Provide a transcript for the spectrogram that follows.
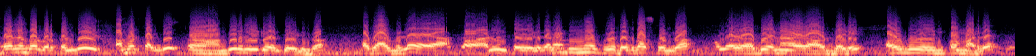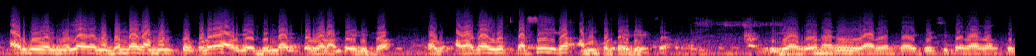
ಫೋನ್ ನಂಬರ್ ಬರ್ಕೊಂಡು ಅಮೌಂಟ್ ತಗ್ದು ಬೀರಲ್ಲಿ ಇಡು ಅಂತ ಹೇಳಿದ್ರು. ಅದಾದ್ಮೇಲೆ ಅಣ್ಣನ ಕೈ ಹೇಳಿದಾಗ ಇನ್ನೊಬ್ರು ದೊಡ್ಡ ಬಾಸ್ ಬಂದ್ರು. ಅಭಿ ಅಣ್ಣ ಅವ್ರ ಬೇಡಿ. ಅವ್ರಿಗೂ ಇನ್ಫಾರ್ಮ್ ಮಾಡಿದೆ. ಅವ್ರಿಗೂ ಹೇಳಿದ್ಮೇಲೆ ನಾನು ಬಂದಾಗ ಅಮೌಂಟ್ ಕೊಡು ಅವ್ರಿಗೆ ಬಂದಾಗ ಕೊಡ್ಬೇಡ ಅಂತ ಹೇಳಿದ್ರು. ಅವಾಗ ಇವತ್ತು ಕರ್ಸಿ ಈಗ ಅಮೌಂಟ್ ಕೊಡ್ತಾ ಇದ್ದೀವಿ ಸರ್. ಈಗ ಓನರ್ ಯಾರು ಅಂತ ಬಿಡಿಸಿದ್ದಾರೆ ಯಾರು ಅಂತ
